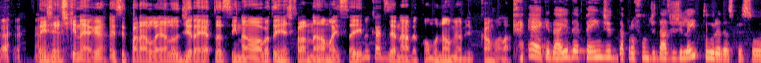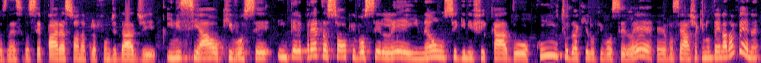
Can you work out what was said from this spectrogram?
tem gente que nega esse paralelo direto, assim, na obra. Tem gente que fala, não, mas isso aí não quer dizer nada. Como não, meu amigo? Calma lá. É, que daí depende da profundidade de leitura das pessoas, né? Se você para só na profundidade inicial, que você interpreta só o que você lê e não o significado oculto daquilo que você lê, é, você acha que não tem nada a ver, né?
